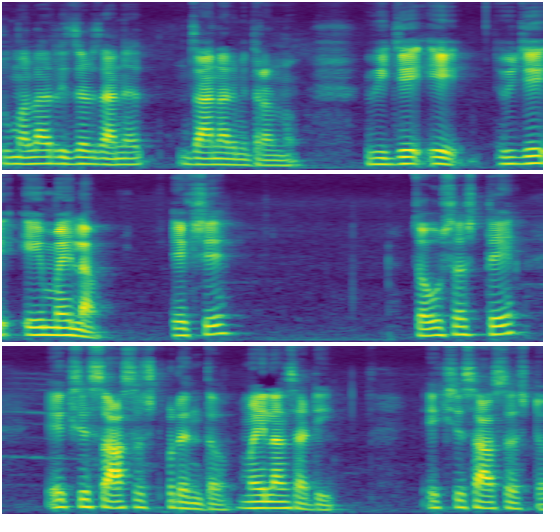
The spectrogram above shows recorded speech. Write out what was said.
तुम्हाला रिझल्ट जाण्यात जाणार मित्रांनो. विजय ए विजय ए महिला. एकशे चौसष्ट ते एकशे सहासष्टपर्यंत महिलांसाठी. एकशे सहासष्ट.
